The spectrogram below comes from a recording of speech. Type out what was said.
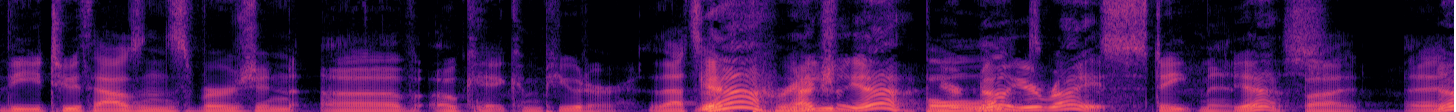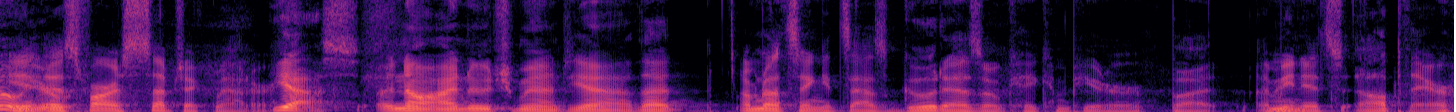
the 2000s version of OK Computer. That's Yeah, a pretty actually, yeah. bold You're- no, you're right. statement. Yes. but uh, No, as far as subject matter, Yes, Uh, no, I knew what you meant. Yeah, that I'm not saying it's as good as OK Computer, but I mean it's up there.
